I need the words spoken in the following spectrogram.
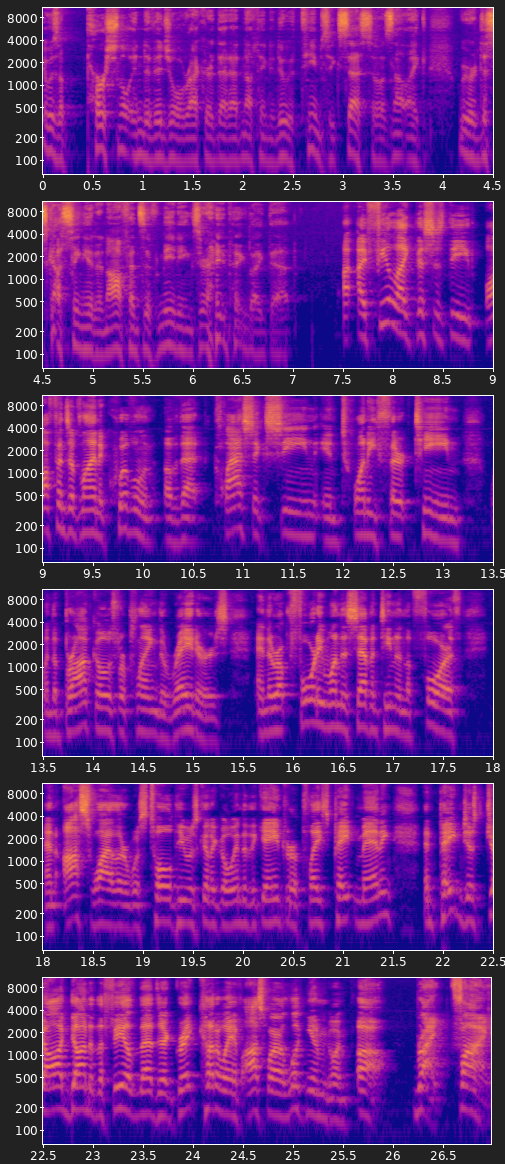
It was a personal individual record that had nothing to do with team success. So it's not like we were discussing it in offensive meetings or anything like that. I feel like this is the offensive line equivalent of that classic scene in 2013 when the Broncos were playing the Raiders and they're up 41 to 17 in the fourth. And Osweiler was told he was going to go into the game to replace Peyton Manning. And Peyton just jogged onto the field. That's a great cutaway of Osweiler looking at him going, oh, Right, fine.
